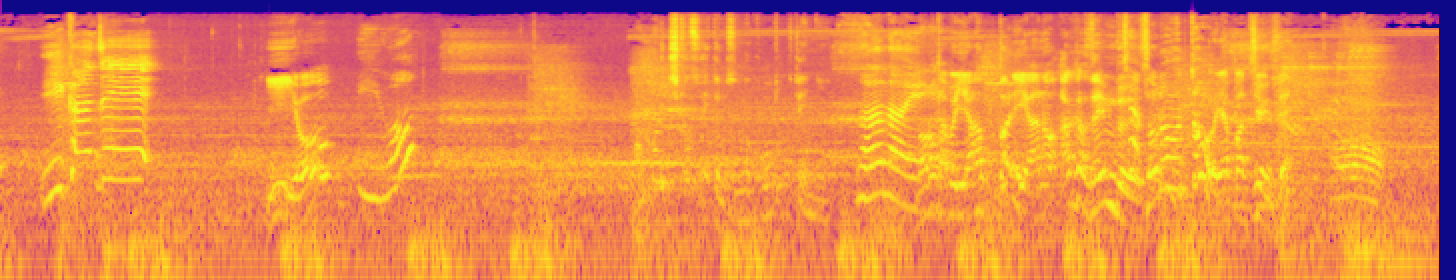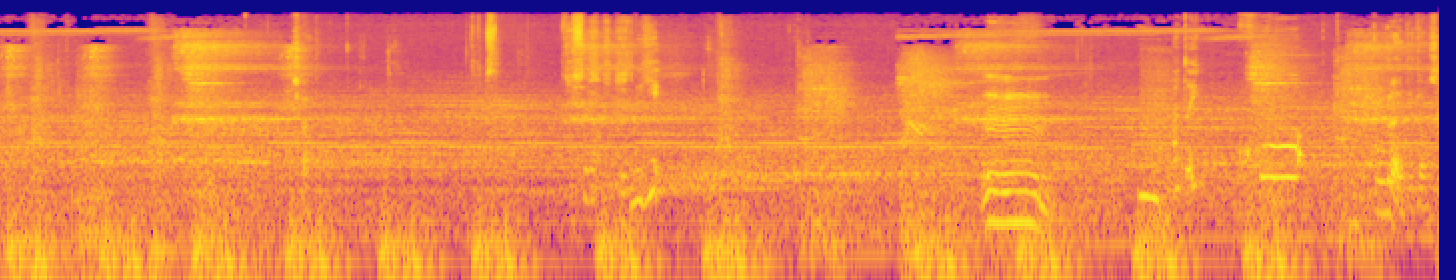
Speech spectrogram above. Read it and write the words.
おせいい感いいよじいいよあんまり近づいてもそんな高得点にならない多分やっぱりあの赤全部揃うとやっぱ強いんですねああ違った右うーん。うん。あと一個。1個ぐらい出てほしい。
